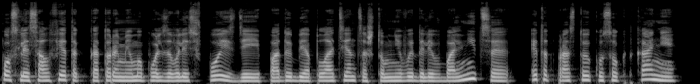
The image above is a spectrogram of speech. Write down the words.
После салфеток, которыми мы пользовались в поезде, и подобия полотенца, что мне выдали в больнице, этот простой кусок ткани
